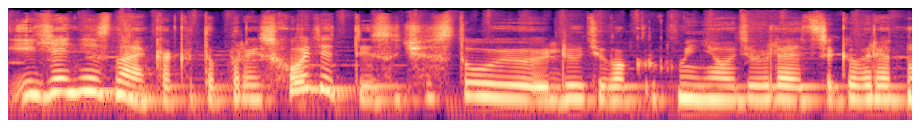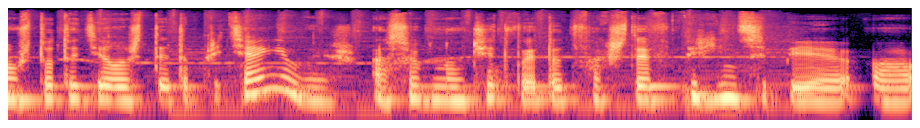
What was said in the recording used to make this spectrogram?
и я не знаю, как это происходит, и зачастую люди вокруг меня удивляются и говорят, ну что ты делаешь, ты это притягиваешь, особенно учитывая этот факт, что я в принципе, а,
